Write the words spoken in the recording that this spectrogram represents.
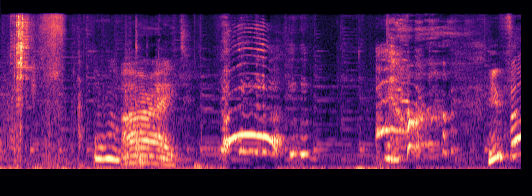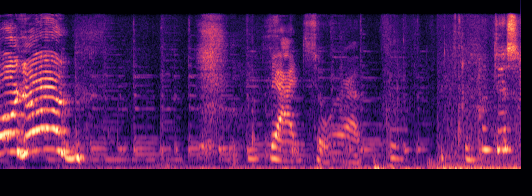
this one. All right. you fell again! Bad Sora. I'm just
